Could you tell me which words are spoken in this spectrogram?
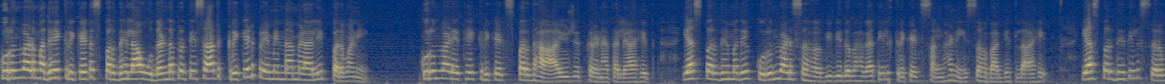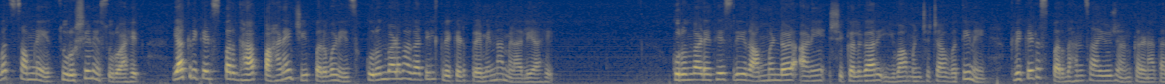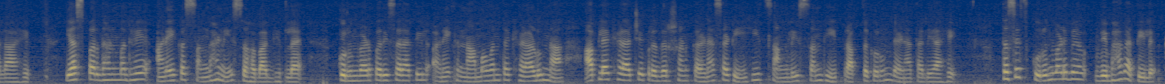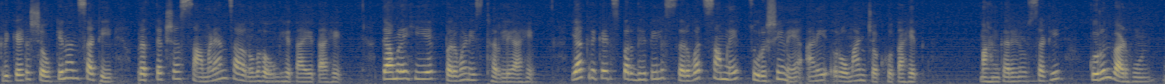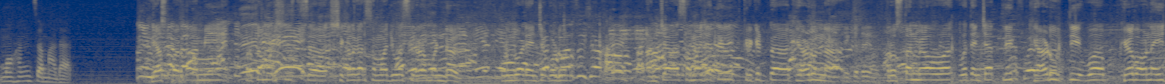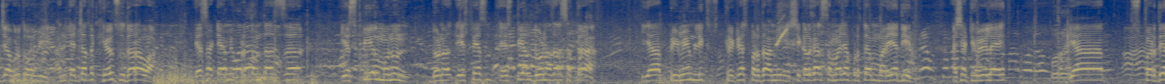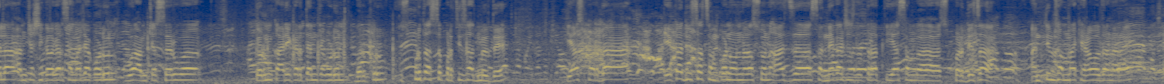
कुरुंदवाडमध्ये cricket स्पर्धेला उदंड प्रतिसाद क्रिकेट प्रेमींना मिळाली पर्वणी. कुरुंदवाड येथे क्रिकेट स्पर्धा आयोजित करण्यात आल्या आहेत. या स्पर्धेमध्ये कुरुंदवाडसह विविध भागातील क्रिकेट संघांनी सहभाग घेतला आहे. या स्पर्धेतील सर्वच सामने चुरशीने सुरू आहेत. या क्रिकेट स्पर्धा पाहण्याची पर्वणीच कुरुंदवाड भागातील क्रिकेट प्रेमींना मिळाली आहे. कुरुंदवाड येथे श्री राम मंडळ आणि शिकलगार युवा मंचच्या वतीने क्रिकेट स्पर्धांचं आयोजन करण्यात आलं आहे. या स्पर्धांमध्ये अनेक संघांनी सहभाग घेतलाय. कुरुंदवाड परिसरातील अनेक नामवंत खेळाडूंना आपल्या खेळाचे प्रदर्शन करण्यासाठी ही चांगली संधी प्राप्त करून देण्यात आली आहे. तसेच कुरुंदवाड विभागातील क्रिकेट शौकीनांसाठी प्रत्यक्ष सामन्यांचा अनुभव घेता येत आहे. त्यामुळे ही एक पर्वणीच ठरली आहे. या क्रिकेट स्पर्धेतील सर्वच सामने चुरशीने आणि रोमांचक होत आहेत. महानकारी न्यूजसाठी कुरुंदवाडहून मोहन जमादार. या स्पर्धा आम्ही प्रथम वर्षीच शिकलगार समाज व श्रीराम मंडळ कुरुंदवाड यांच्याकडून आमच्या समाजातील क्रिकेट खेळाडूंना प्रोत्साहन मिळावं व त्यांच्यातली खेळाडूवृत्ती व खेळ भावना ही जागृत व्हावी आणि त्यांच्यातला खेळ सुधारावा. यासाठी आम्ही प्रथमतः एस पी एल म्हणून दोन S P S S P L दोन हजार सतरा या प्रीमियम लीग क्रिकेट स्पर्धा आम्ही शिकलगार समाजापुरत्या मर्यादित अशा ठेवलेल्या आहेत. या स्पर्धेला आमच्या शिकलगार समाजाकडून व आमच्या सर्व तरुण कार्यकर्त्यांच्याकडून भरपूर उत्स्फूर्त असं प्रतिसाद मिळतोय. या स्पर्धा एका दिवसात संपन्न होणार असून आज संध्याकाळच्या सत्रात या सम स्पर्धेचा अंतिम सामना खेळावा जाणार आहे.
